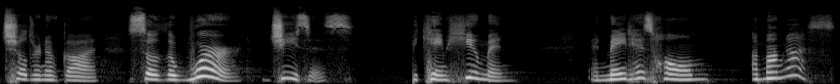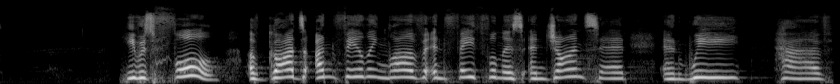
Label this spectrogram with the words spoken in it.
children of God. So the word, Jesus, became human and made his home among us. He was full of God's unfailing love and faithfulness. And John said, and we have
